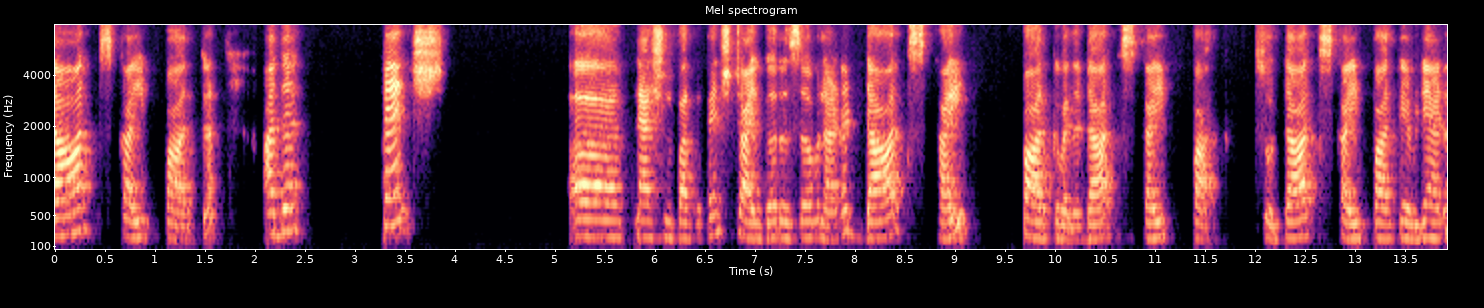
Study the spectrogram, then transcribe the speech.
ഡാർക്ക് സ്കൈ പാർക്ക് അത് Pench national park Pench tiger റിസർവിലാണ് ഡാർക്ക് സ്കൈ പാർക്ക് വരുന്നത്. Dark sky park so dark sky park എവിടെയാണ്?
